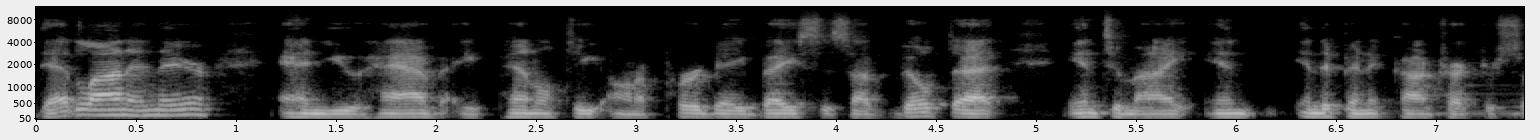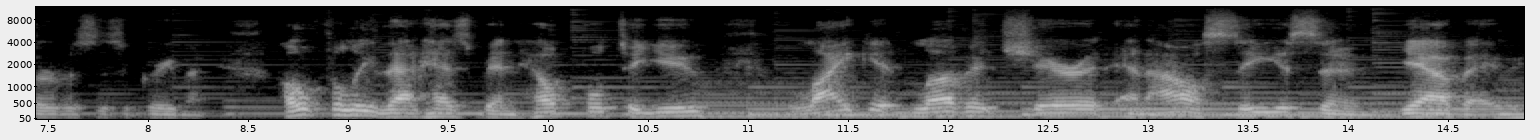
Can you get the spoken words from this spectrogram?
deadline in there and you have a penalty on a per day basis. I've built that into my in, independent contractor services agreement. Hopefully that has been helpful to you. Like it, love it, share it, and I'll see you soon. Yeah, baby.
